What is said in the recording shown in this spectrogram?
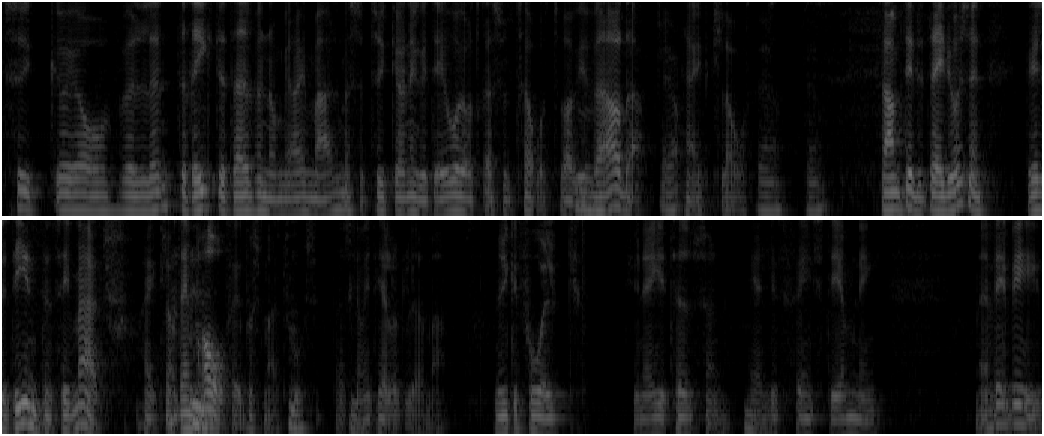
tycker jag väl inte riktigt. Även om jag är i Malmö så tycker jag nog ett oerhört resultat var vi värda. Ja. Helt klart. Ja, ja. Samtidigt är det också en väldigt intensiv match. Helt klart. Det är en bra fotbollsmatch också. Det ska vi inte heller glömma. Mycket folk, 29 000, väldigt fin stämning. Men vi, vi,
